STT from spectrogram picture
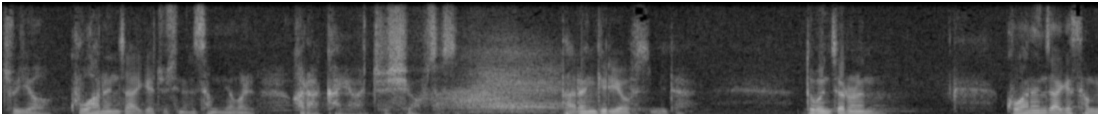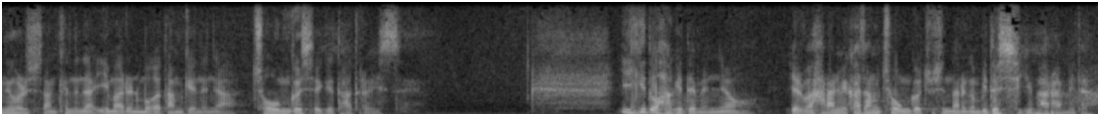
주여 구하는 자에게 주시는 성령을 허락하여 주시옵소서. 다른 길이 없습니다. 두 번째로는 구하는 자에게 성령을 주지 않겠느냐 이 말에는 뭐가 담겼느냐 좋은 것이 에게 다 들어있어요. 이 기도하게 되면요 여러분 하나님이 가장 좋은 것 주신다는 걸 믿으시기 바랍니다.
